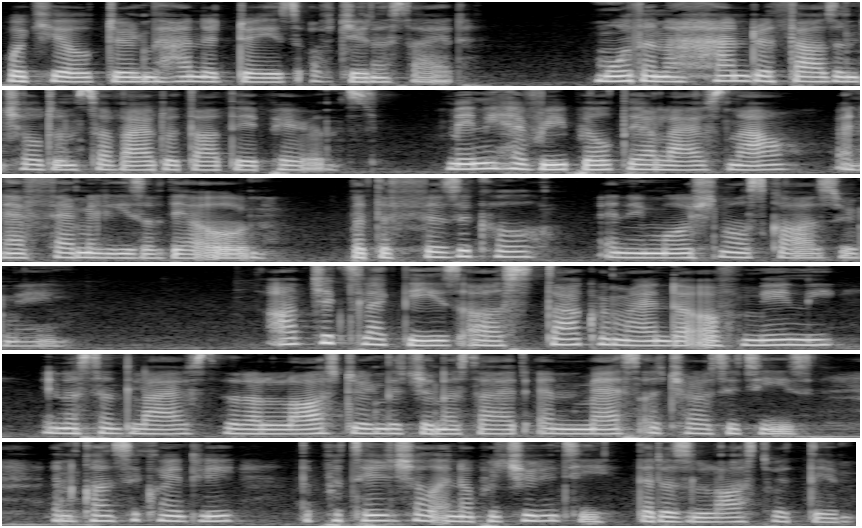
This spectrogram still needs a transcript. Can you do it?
were killed during the Hundred Days of Genocide. More than a 100,000 children survived without their parents. Many have rebuilt their lives now and have families of their own, but the physical and emotional scars remain. Objects like these are a stark reminder of many innocent lives that are lost during the genocide and mass atrocities, and consequently, the potential and opportunity that is lost with them.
